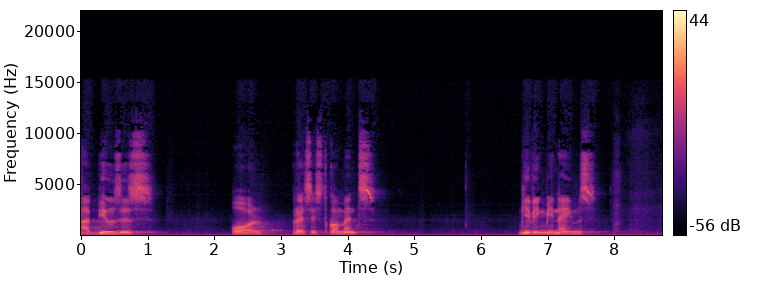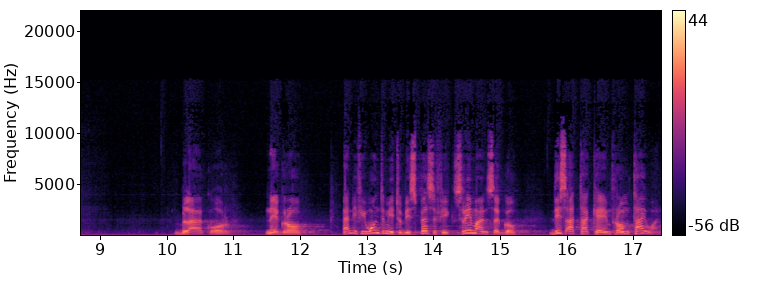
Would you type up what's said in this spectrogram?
Abuses or racist comments, giving me names, black or negro. And if you want me to be specific, three months ago, this attack came from Taiwan.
